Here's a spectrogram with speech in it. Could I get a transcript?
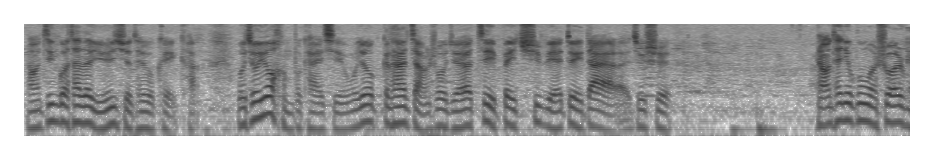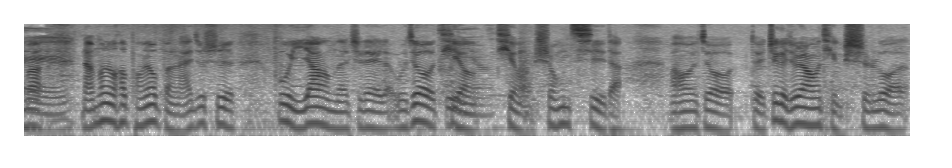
然后经过他的允许，他又可以看。我就又很不开心，我就跟他讲说，我觉得自己被区别对待了，就是。然后他就跟我说什么男朋友和朋友本来就是不一样的之类的，我就挺挺生气的，然后就对这个就让我挺失落的。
